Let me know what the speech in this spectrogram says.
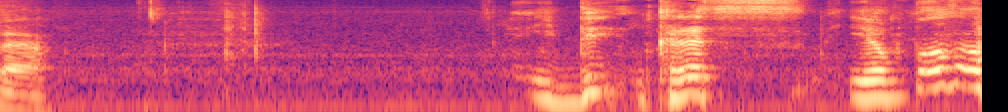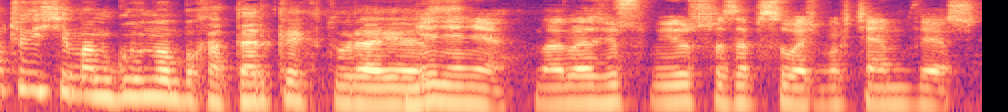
Tak. I kres... I oczywiście mam główną bohaterkę, która jest... Nie, nie, nie. No, ale już, już zepsułeś, bo chciałem, wiesz,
